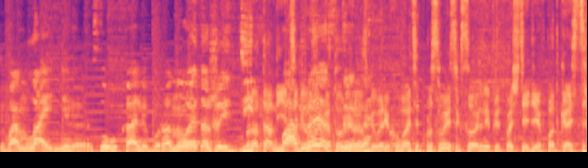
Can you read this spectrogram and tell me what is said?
в онлайне Soul Calibur. Ну это же ди- Братан, я тебе уже который раз говорю, хватит про свои сексуальные предпочтения в подкасте.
